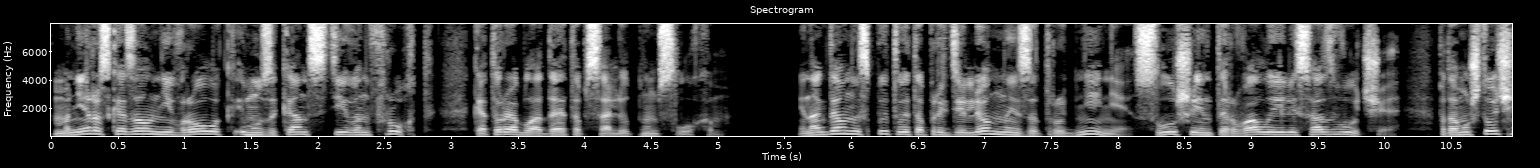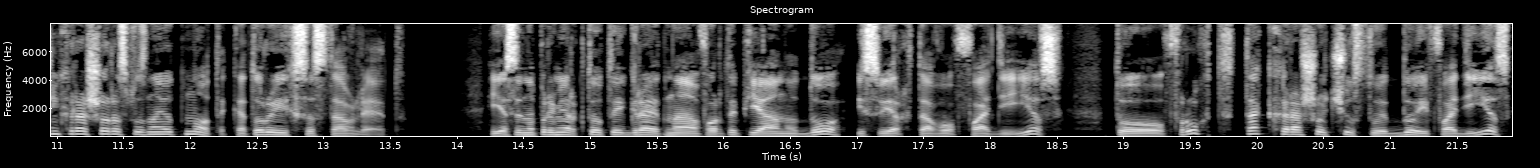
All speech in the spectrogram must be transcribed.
мне рассказал невролог и музыкант Стивен Фрухт, который обладает абсолютным слухом. Иногда он испытывает определенные затруднения, слушая интервалы или созвучия, потому что очень хорошо распознает ноты, которые их составляют. Если, например, кто-то играет на фортепиано до и сверх того фа диез, то фрукт так хорошо чувствует до и фа диез,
